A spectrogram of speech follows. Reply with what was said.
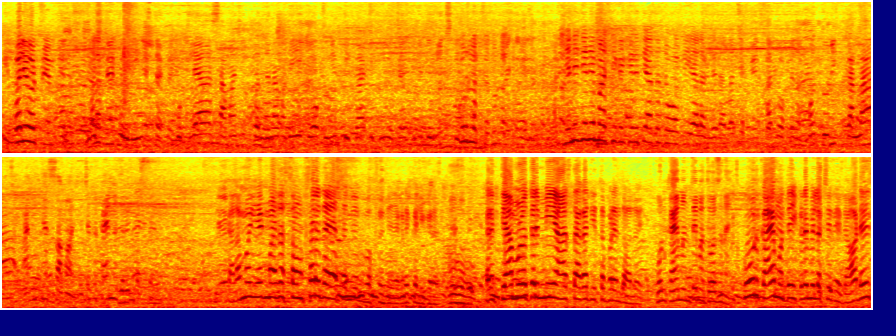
केलं. कलीवर प्रेम केलं. निष्ठा ठेवली निष्ठा केली. कुठल्या सामाजिक बंधनामध्ये किंवा कुणी टीका टिप्पणी याच्यावर तुम्ही दुर्लक्ष केलं? दुर्लक्ष दुर्लक्ष केलं. आणि ज्यांनी ज्यांनी माती काय केली ते आता जवळ यायला लागले आता ते हात वापरायला मग तुम्ही कला आणि त्या समाज याच्याकडे काय नजरेत बसताय त्याला मग एक माझा संसारच आहे असं मी बघतो त्याच्याकडे कलीकडे. हो हो हो. कारण त्यामुळं तर मी आज तागात इथंपर्यंत आलोय. कोण काय म्हणते महत्वाचं नाही. कोण काय म्हणते इकडे मी लक्ष देते ऑडियन्स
